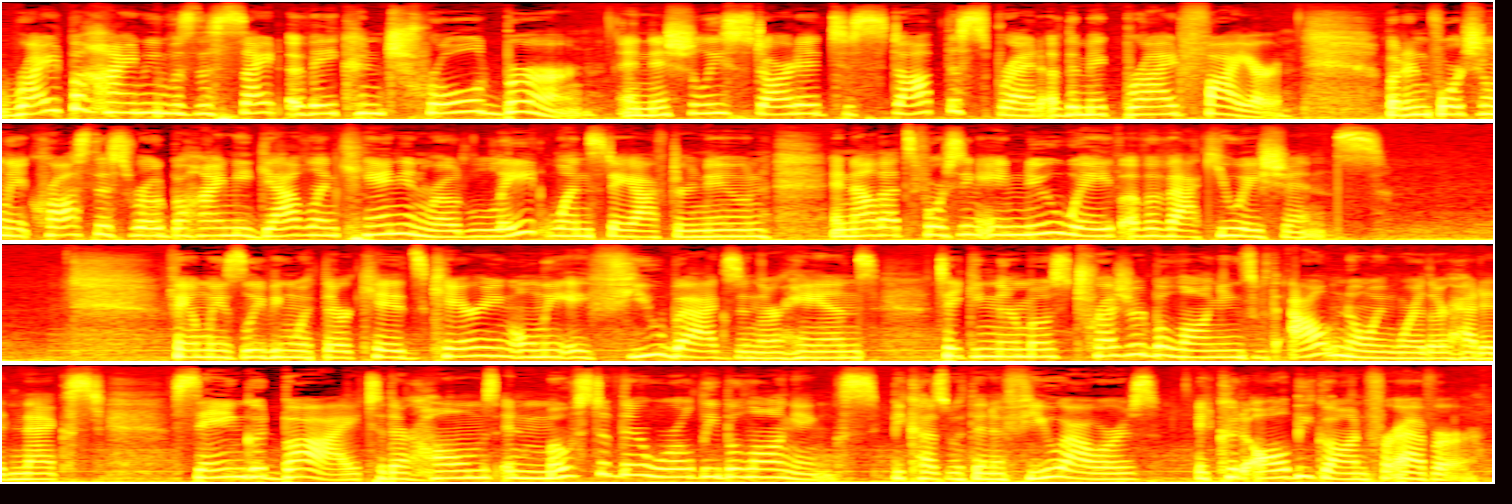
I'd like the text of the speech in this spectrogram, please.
Right behind me was the site of a controlled burn, initially started to stop the spread of the McBride fire. But unfortunately, it crossed this road behind me, Gavilan Canyon Road, late Wednesday afternoon, and now that's forcing a new wave of evacuations. Families leaving with their kids, carrying only a few bags in their hands, taking their most treasured belongings without knowing where they're headed next, saying goodbye to their homes and most of their worldly belongings, because within a few hours, it could all be gone forever.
